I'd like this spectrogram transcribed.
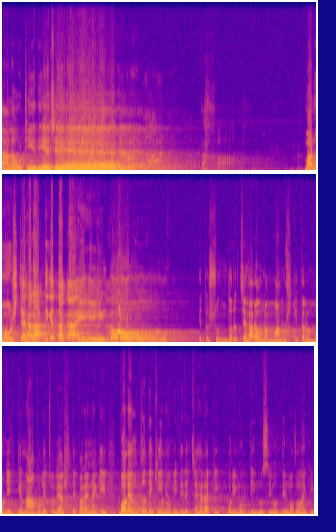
তাআলা উঠিয়ে দিয়েছে। মানুষ চেহারার দিকে তাকাই গো। এত সুন্দর চেহারা হলাম মানুষ কি তার মনিবকে না বলে চলে আসতে পারে নাকি? বলেন তো দেখি নবীদের চেহারা কি করিমুদ্দিন, নসিমুদ্দিন মতো নাকি?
